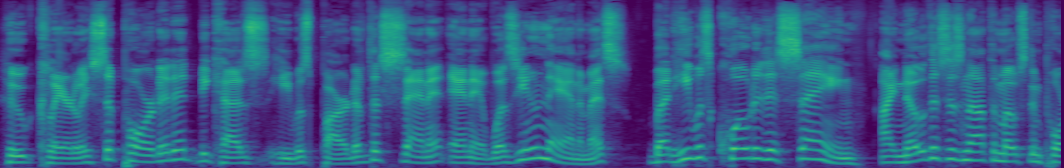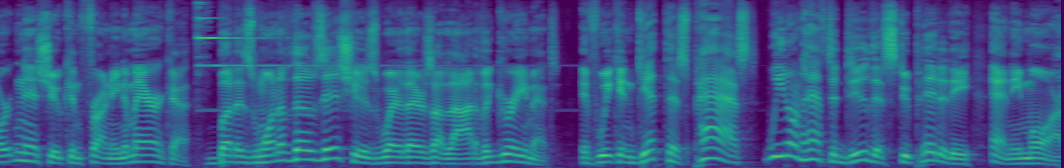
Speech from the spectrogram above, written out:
who clearly supported it because he was part of the Senate and it was unanimous, but he was quoted as saying, I know this is not the most important issue confronting America, but is one of those issues where there's a lot of agreement. If we can get this passed, we don't have to do this stupidity anymore.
